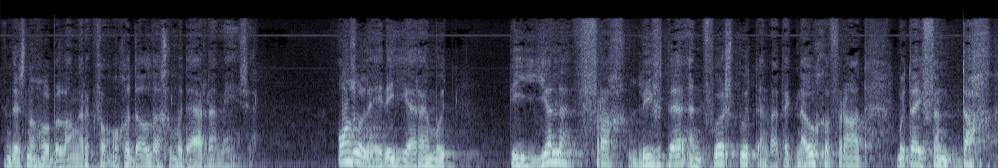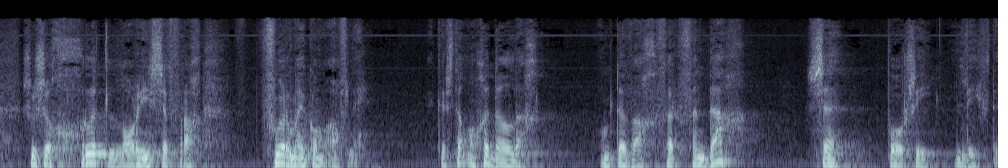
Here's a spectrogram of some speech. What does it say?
En dis nogal belangrik vir ongeduldige moderne mense. Ons wil hê die Here moet die hele vrag liefde en voorspoed en wat ek nou gevra het, moet hy vandag soos 'n groot lorry se vrag voor my kom aflê. Ek is te ongeduldig om te wag vir vandag se porsie liefde.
